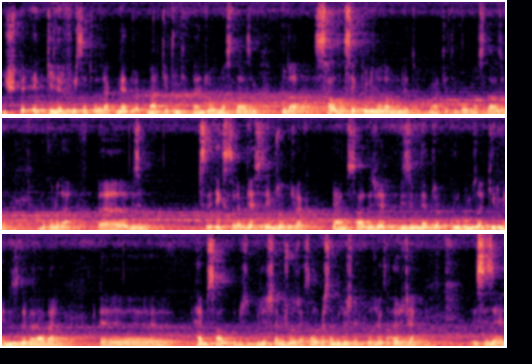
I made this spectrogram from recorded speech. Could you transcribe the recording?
işte ek gelir fırsatı olarak network marketing bence olması lazım. Bu da sağlık sektöründe olan bir network marketing olması lazım. Bu konuda e, bizim size ekstra bir desteğimiz olacak. Yani sadece bizim network grubumuza girmenizle beraber e, hem sağlıklı bir bilinçlenmiş olacak, sağlık açısından bilinçlenmiş olacak. Ayrıca size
